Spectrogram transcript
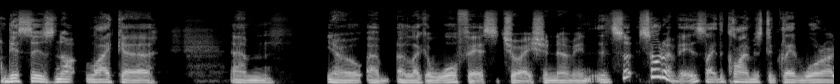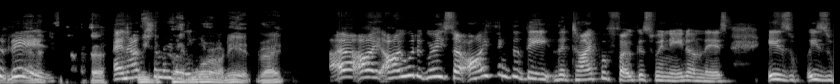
this is not like a um, you know, a, a, like a warfare situation. I mean, it so, sort of is like the climate's declared war on It is. The- and we declared war on it, right? I, I I would agree. So I think that the the type of focus we need on this is is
